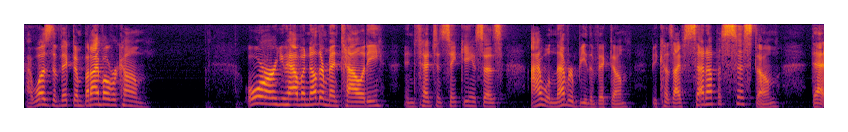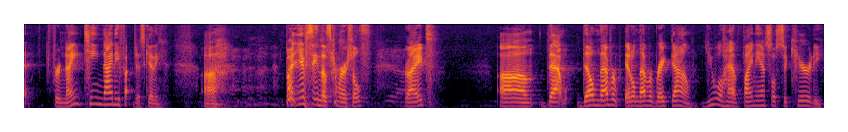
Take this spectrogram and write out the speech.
I was the victim, but I've overcome. Or you have another mentality in attention seeking It says, I will never be the victim because I've set up a system that for 1995, just kidding. Uh, but you've seen those commercials, yeah. right? Um, that they'll never, it'll never break down. You will have financial security.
